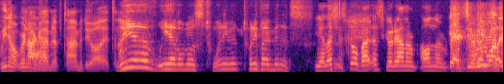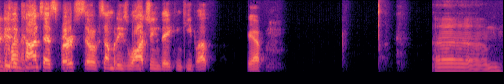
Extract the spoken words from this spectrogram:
We don't. We're not gonna Uh, have enough time to do all that tonight. We have we have almost 20 min- 25 minutes. Yeah, let's just go about. Let's go down the on the. Yeah, do we want to do the lineup. contest first so if somebody's watching they can keep up? Yep. Um.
